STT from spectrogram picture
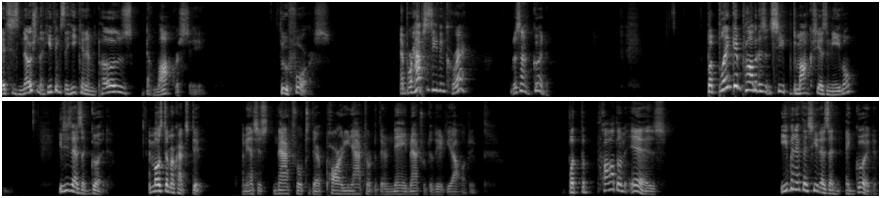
It's his notion that he thinks that he can impose democracy through force. And perhaps it's even correct. but it's not good. But Blinken probably doesn't see democracy as an evil. He sees it as a good. And most Democrats do. I mean, that's just natural to their party, natural to their name, natural to their ideology. But the problem is, even if they see it as a, a good,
